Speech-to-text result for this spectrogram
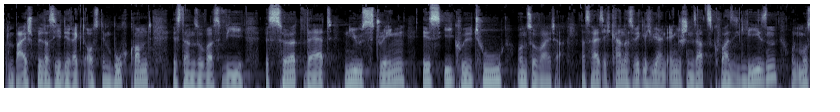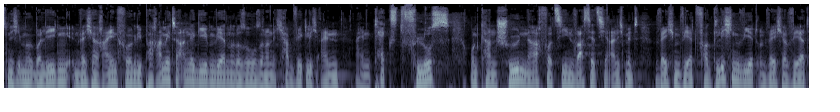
Ein Beispiel, das hier direkt aus dem Buch kommt, ist dann sowas wie assert that new string is equal to und so weiter. Das heißt, ich kann das wirklich wie einen englischen Satz quasi lesen und muss nicht immer überlegen, in welcher Reihenfolge die Parameter angegeben werden oder so, sondern ich habe wirklich einen, einen Textfluss und kann schön nachvollziehen, was jetzt hier eigentlich mit welchem Wert verglichen wird und welcher Wert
